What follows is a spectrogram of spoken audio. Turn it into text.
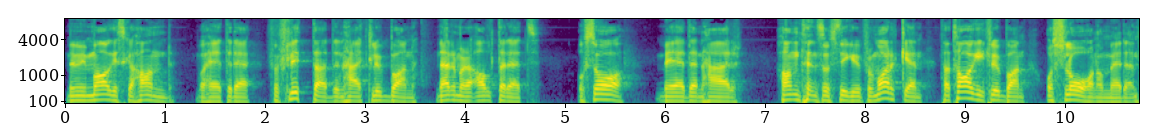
med min magiska hand, vad heter det, förflytta den här klubban närmare altaret och så med den här handen som stiger upp från marken, ta tag i klubban och slå honom med den.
